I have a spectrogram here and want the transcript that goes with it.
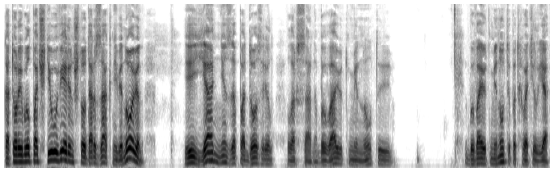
который был почти уверен, что Дарзак невиновен, и я не заподозрил Ларсана. Бывают минуты... Бывают минуты, — подхватил я,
